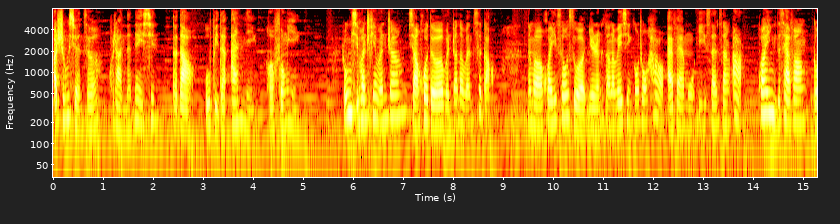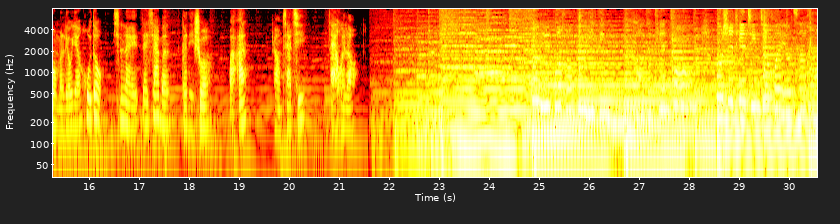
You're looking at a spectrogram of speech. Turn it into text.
而这种选择会让你的内心得到无比的安宁和丰盈。如果你喜欢这篇文章，想获得文章的文字稿，那么欢迎搜索“女人课堂”的微信公众号 FM 一三三二，欢迎你的下方跟我们留言互动。新蕾在厦门跟你说晚安，让我们下期再会喽。风雨过后不一定有美好的天空，不是天晴就会有彩虹，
